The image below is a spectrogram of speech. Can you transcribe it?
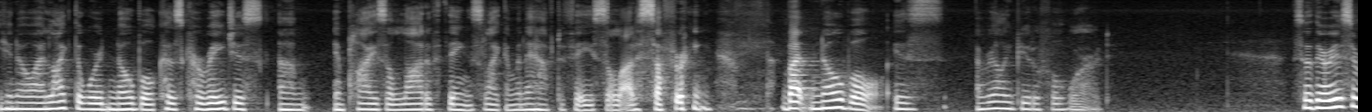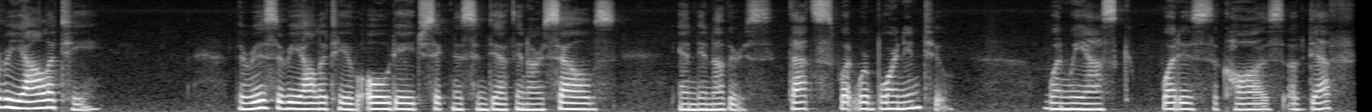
you know, I like the word noble because courageous um, implies a lot of things, like I'm going to have to face a lot of suffering. But noble is a really beautiful word. So there is a reality. There is the reality of old age, sickness, and death in ourselves and in others. That's what we're born into. When we ask, what is the cause of death?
